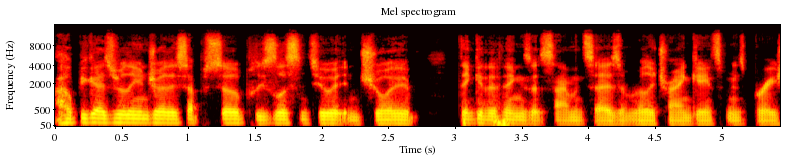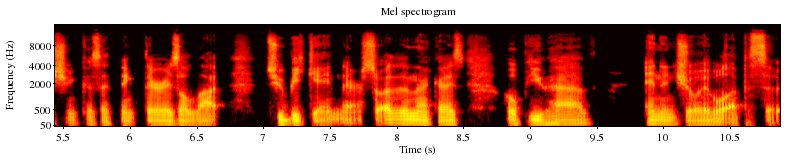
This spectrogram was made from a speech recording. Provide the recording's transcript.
I hope you guys really enjoy this episode. Please listen to it, enjoy it think of the things that Simon says and really try and gain some inspiration because I think there is a lot to be gained there. So, other than that, guys, hope you have an enjoyable episode.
